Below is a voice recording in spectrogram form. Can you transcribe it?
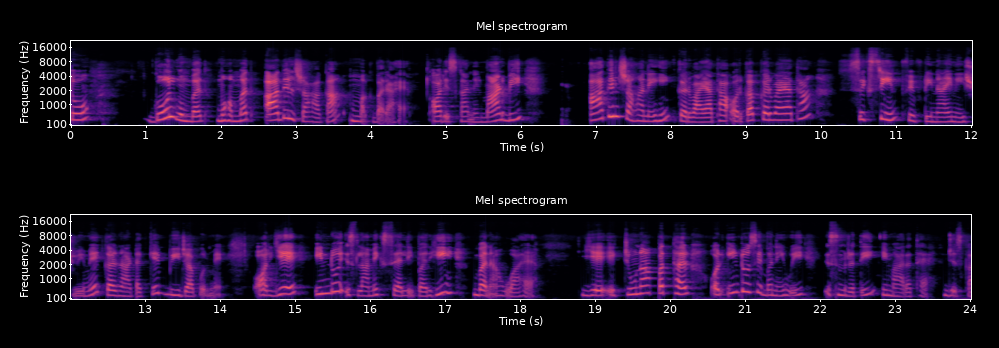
तो गोल गुंबद मोहम्मद आदिल शाह का मकबरा है और इसका निर्माण भी आदिल शाह ने ही करवाया था और कब करवाया था? 1659 ईस्वी में कर्नाटक के बीजापुर में और ये इंडो इस्लामिक शैली पर ही बना हुआ है। ये एक चूना पत्थर और ईंटों से बनी हुई स्मृति इमारत है, जिसका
